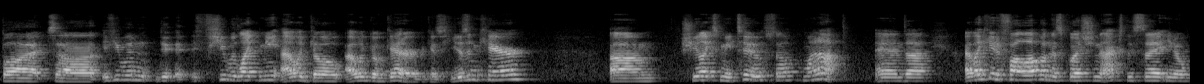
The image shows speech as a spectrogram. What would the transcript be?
But uh, if you wouldn't, do, if she would like me, I would go. I would go get her because he doesn't care. Um, she likes me too, so why not? And uh, I'd like you to follow up on this question. Actually, say, you know,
